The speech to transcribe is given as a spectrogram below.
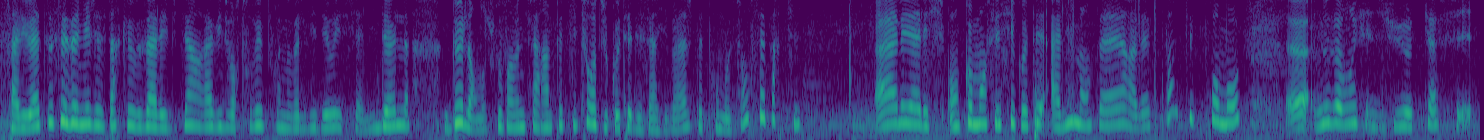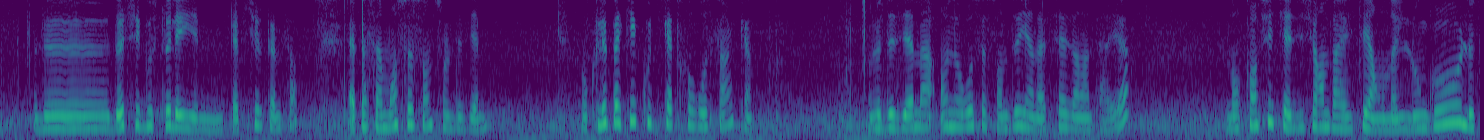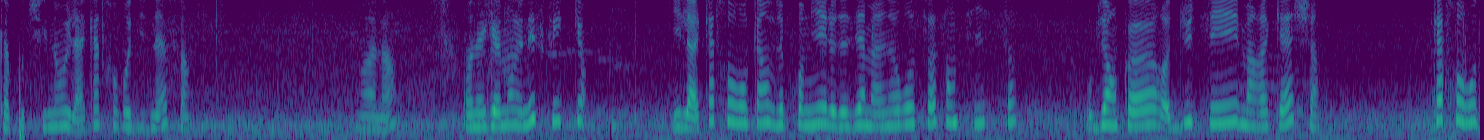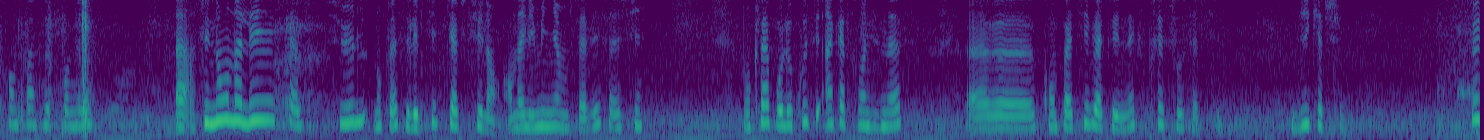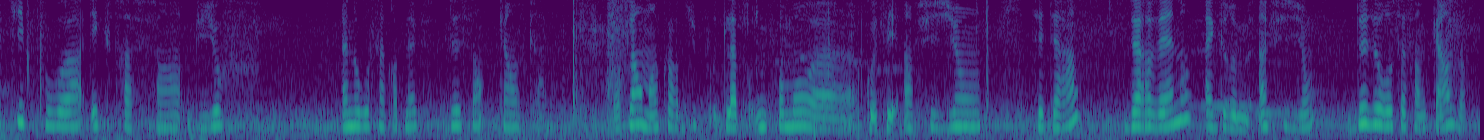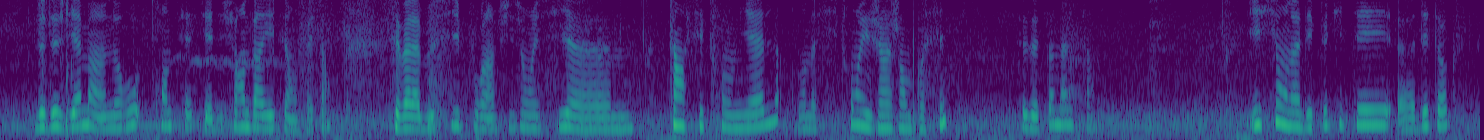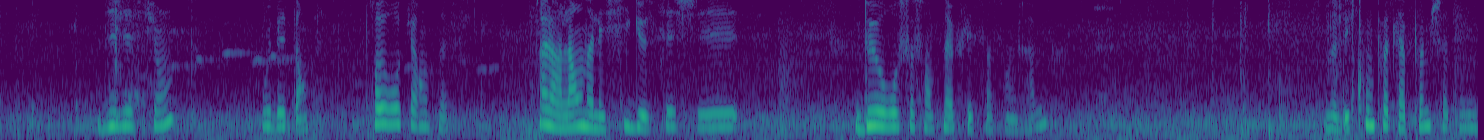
Salut à tous les amis, j'espère que vous allez bien. Ravi de vous retrouver pour une nouvelle vidéo ici à Lidl de Lens. Je vous emmène faire un petit tour du côté des arrivages, des promotions. C'est parti Allez, allez, on commence ici côté alimentaire avec plein de petites promos. Euh, nous avons ici du café, le Dolce Gusto, les capsules comme ça. Elle passe à moins 60 sur le deuxième. Donc le paquet coûte 4,5€. Le deuxième à 1,62€, il y en a 16 à l'intérieur. Donc ensuite, il y a différentes variétés. On a le longo, le cappuccino, il est à 4,19€. Voilà. On a également le Nesquik. Il est à 4,15€ le premier, le deuxième à 1,66€. Ou bien encore du thé Marrakech. 4,35€ le premier. Alors sinon, on a les capsules. Donc là, c'est les petites capsules en aluminium, vous savez, celle-ci. Donc là, pour le coup, c'est 1,99€. Euh, compatible avec les Nespresso, celle-ci. 10 capsules. Petit pois extra fin bio. 1,59€, 215 grammes. Donc là, on a encore du, de une promo euh, côté infusion, etc. Verveine, agrumes, infusion, 2,75€. Le deuxième à 1,37€. Il y a différentes variétés en fait. Hein. C'est valable aussi pour l'infusion ici. Euh, citron, miel. On a citron et gingembre aussi. Ça doit être pas mal ça. Ici, on a des petits thés euh, détox, digestion ou détente. 3,49€. Alors là, on a les figues séchées. 2,69€ les 500 grammes. On a des compotes la pomme châtaigne.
